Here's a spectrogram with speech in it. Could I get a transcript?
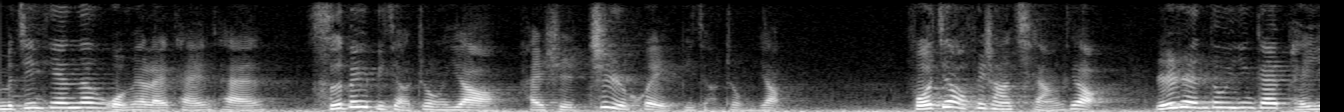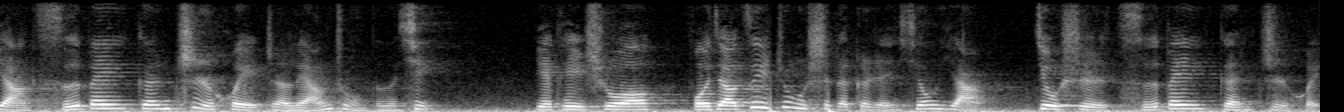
那么今天呢，我们要来谈一谈慈悲比较重要，还是智慧比较重要？佛教非常强调，人人都应该培养慈悲跟智慧这两种德性。也可以说，佛教最重视的个人修养就是慈悲跟智慧。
